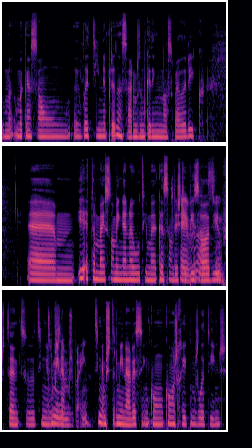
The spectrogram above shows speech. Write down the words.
uma, uma canção latina para dançarmos um bocadinho no nosso bailarico. Um, é também, se não me engano, a última canção deste é episódio, verdade, portanto, tínhamos, terminamos bem. Tínhamos de terminar assim com, com os ritmos latinos.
